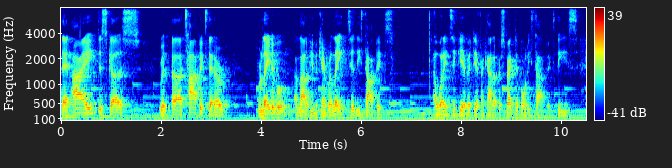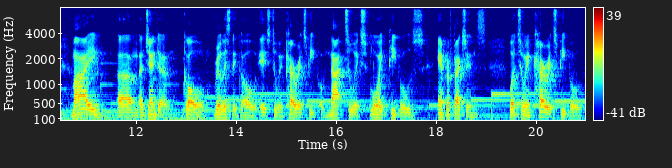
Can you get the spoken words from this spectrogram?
that I discuss uh, topics that are relatable. A lot of people can relate to these topics. I wanted to give a different kind of perspective on these topics. These, my um, agenda, goal, realistic goal, is to encourage people, not to exploit people's imperfections, but to encourage people.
